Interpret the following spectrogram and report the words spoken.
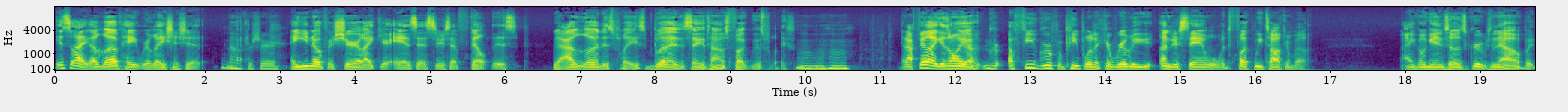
It's like a love hate relationship. No, for sure. And you know for sure, like your ancestors have felt this. Yeah, I love this place, but at the same time, fuck this place. Mm-hmm. And I feel like it's only a, a few group of people that can really understand what, what the fuck we talking about. I ain't gonna get into those groups now, but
